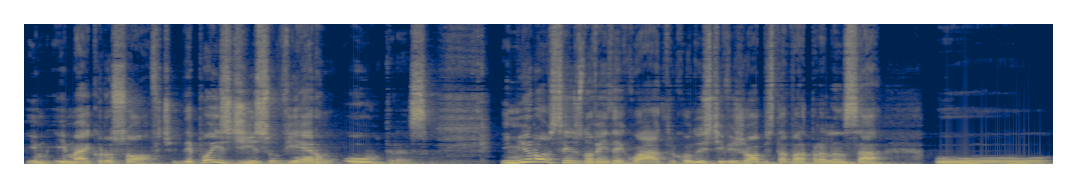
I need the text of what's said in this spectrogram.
e, e Microsoft. Depois disso vieram outras. Em 1994, quando o Steve Jobs estava para lançar o,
